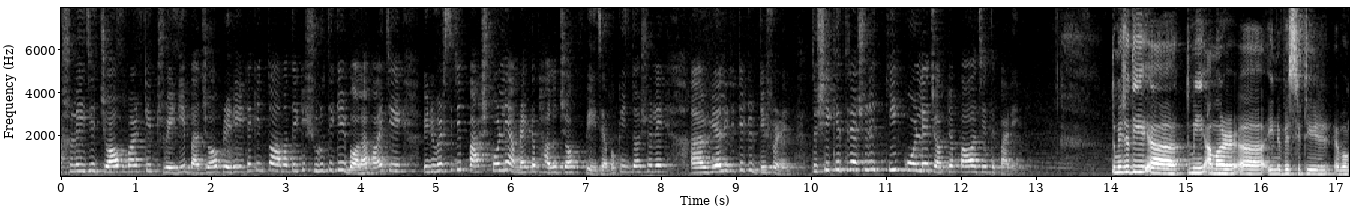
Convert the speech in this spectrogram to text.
আসলে এই যে জব মার্কেট রেডি বা জব রেডি এটা কিন্তু আমাদেরকে শুরু থেকেই বলা হয় যে ইউনিভার্সিটি পাশ করলে আমরা একটা ভালো জব পেয়ে যাব। কিন্তু আসলে রিয়ালিটিটা একটু ডিফারেন্ট তো সেক্ষেত্রে আসলে কি করলে জবটা পাওয়া যেতে পারে? তুমি যদি তুমি আমার ইউনিভার্সিটির এবং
